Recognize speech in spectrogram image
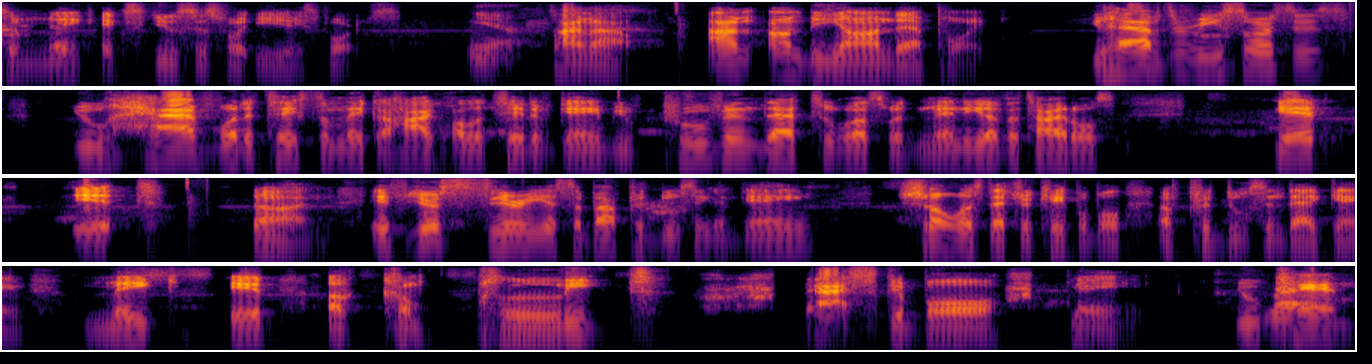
to make excuses for EA Sports. Yeah. Time out. I'm I'm beyond that point. You have the resources. You have what it takes to make a high qualitative game. You've proven that to us with many other titles. Get it done. If you're serious about producing a game, show us that you're capable of producing that game. Make it a complete basketball game. You Right. can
